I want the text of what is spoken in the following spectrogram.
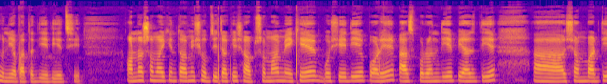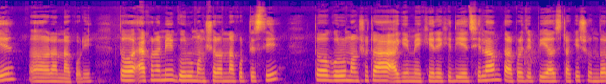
ধনিয়া পাতা দিয়ে দিয়েছি। অন্য সময় কিন্তু আমি সবজিটাকে সব সময় মেখে বসিয়ে দিয়ে, পরে পাঁচফোড়ন দিয়ে, পেঁয়াজ দিয়ে সম্বার দিয়ে রান্না করি। তো এখন আমি গরুর মাংস রান্না করতেছি। তো গরুর মাংসটা আগে মেখে রেখে দিয়েছিলাম। তারপরে যে পেঁয়াজটাকে সুন্দর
